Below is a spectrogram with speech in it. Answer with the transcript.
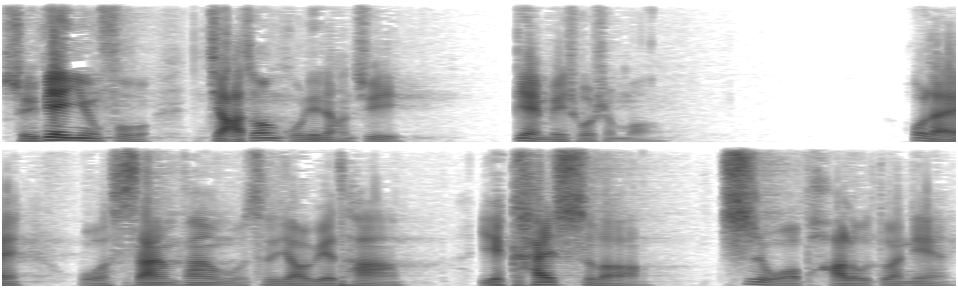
随便应付，假装鼓励两句，便没说什么。后来我三番五次邀约他，也开始了自我爬楼锻炼。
